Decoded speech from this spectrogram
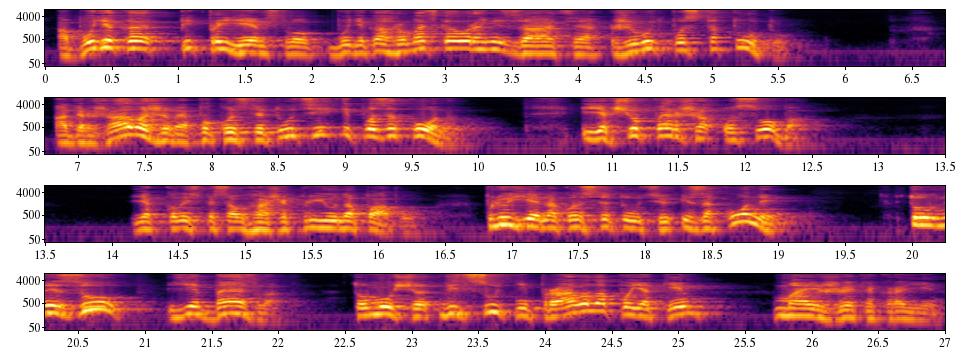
А будь-яке підприємство, будь-яка громадська організація живуть по статуту. А держава живе по Конституції і по законам. І якщо перша особа, як колись писав Гашек, плюю на папу, плює на Конституцію і закони, то внизу є безлад, тому що відсутні правила, по яким має жити країна.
